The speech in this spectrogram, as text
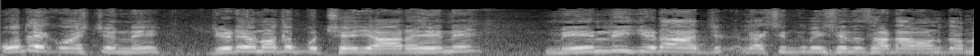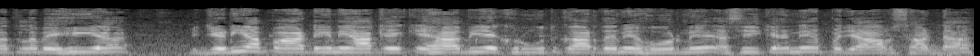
ਉਹਦੇ ਕੁਐਸਚਨ ਨੇ ਜਿਹੜੇ ਉਹਨਾਂ ਤੋਂ ਪੁੱਛੇ ਜਾ ਰਹੇ ਨੇ ਮੇਨਲੀ ਜਿਹੜਾ ਅੱਜ ਇਲੈਕਸ਼ਨ ਕਮਿਸ਼ਨ ਦਾ ਸਾਡਾ ਆਉਣ ਦਾ ਮਤਲਬ ਇਹੀ ਆ, ਵੀ ਜਿਹੜੀਆਂ ਪਾਰਟੀ ਨੇ ਆ ਕੇ ਕਿਹਾ ਵੀ ਇਹ ਖਰੂਦ ਕਰਦੇ ਨੇ, ਹੋਰ ਨੇ, ਅਸੀਂ ਕਹਿੰਦੇ ਆ ਪੰਜਾਬ ਸਾਡਾ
